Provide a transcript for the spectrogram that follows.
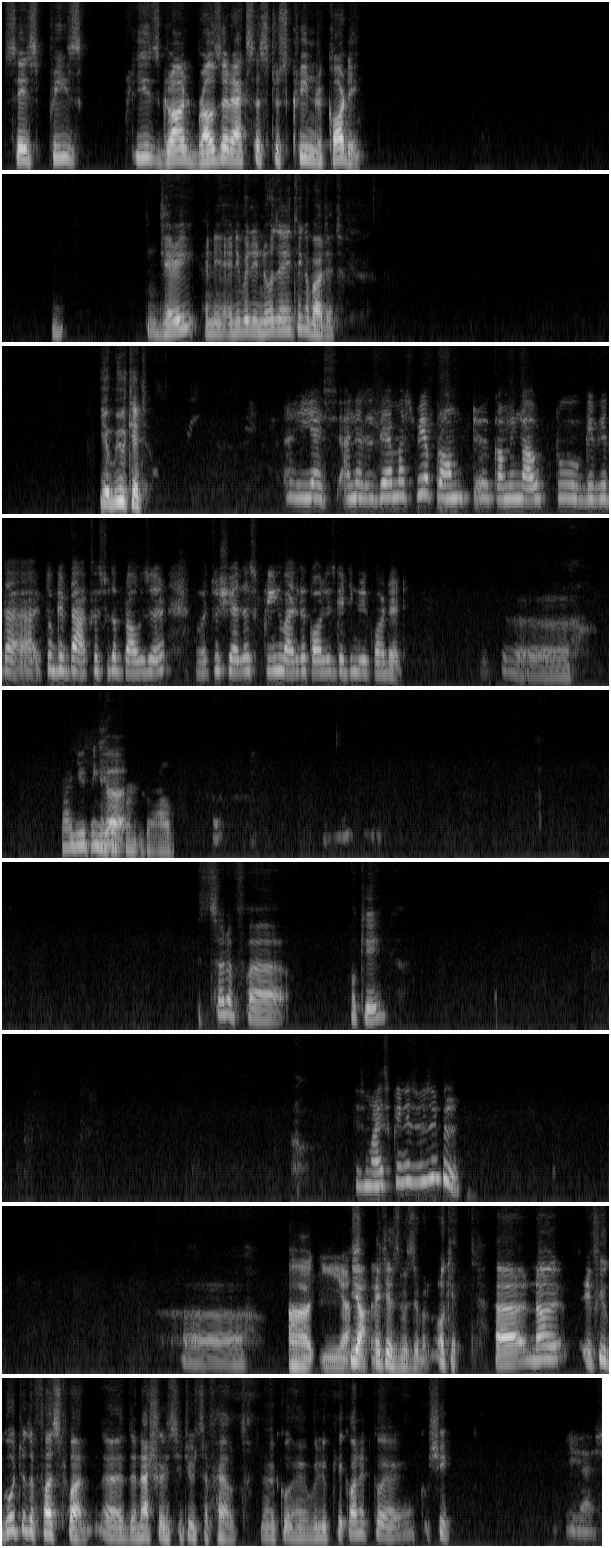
Says please please grant browser access to screen recording. Jerry, any, anybody knows anything about it? You're muted. Uh, yes, Anil, there must be a prompt uh, coming out to give you the to give the access to the browser uh, to share the screen while the call is getting recorded. Uh, Try using a different browser. it's sort of uh, okay. Is my screen is visible? Uh, Uh, yes. yeah, it is visible. Okay. Uh, now, if you go to the first one, uh, the National Institutes of Health, uh, uh, will you click on it, uh, Kushi? Yes.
